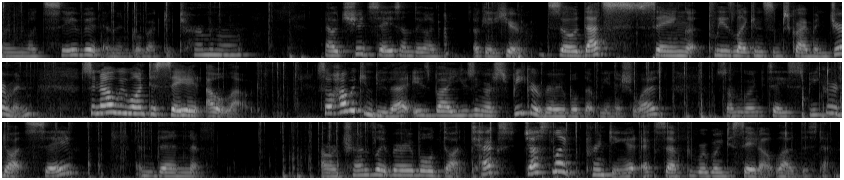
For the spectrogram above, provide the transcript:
And let's save it and then go back to terminal. Now it should say something like, okay, here. So that's saying please like and subscribe in German. So now we want to say it out loud. So how we can do that is by using our speaker variable that we initialized. So I'm going to say speaker.say and then our translate variable dot text, just like printing it, except we're going to say it out loud this time.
